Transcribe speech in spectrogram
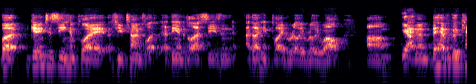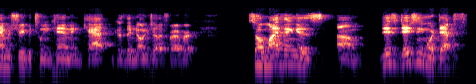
but getting to see him play a few times at the end of the last season, I thought he played really, really well. Um, yeah. And then they have a good chemistry between him and KAT because they've known each other forever. So my thing is, um, they, they just need more depth.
